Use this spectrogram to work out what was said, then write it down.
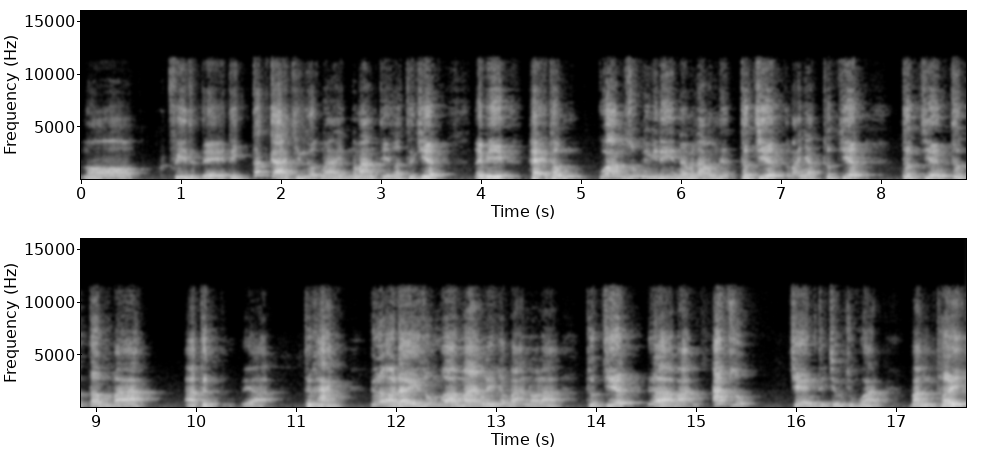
Nó phi thực tế. Thì tất cả chiến lược này nó mang tiếng là thực chiến. Tại vì hệ thống quang dũng DVD là mang tiếng thực chiến các bạn nhỉ thực chiến thực chiến thực tâm và à, thực à, thực hành. Tức là ở đây dũng à, mang đến cho bạn đó là thực chiến tức là bạn áp dụng trên thị trường chứng khoán bằng thấy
